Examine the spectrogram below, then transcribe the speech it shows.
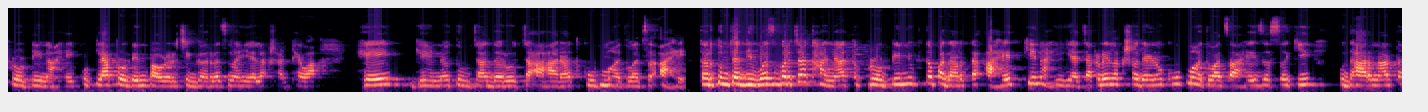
प्रोटीन आहे. कुठल्या प्रोटीन पावडरची गरज नाही आहे लक्षात ठेवा. हे घेणं तुमच्या दररोजच्या आहारात खूप महत्वाचं आहे. तर तुमच्या दिवसभरच्या खाण्यात प्रोटीनयुक्त पदार्थ आहेत की नाही याच्याकडे लक्ष देणं खूप महत्वाचं आहे. जसं की उदाहरणार्थ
